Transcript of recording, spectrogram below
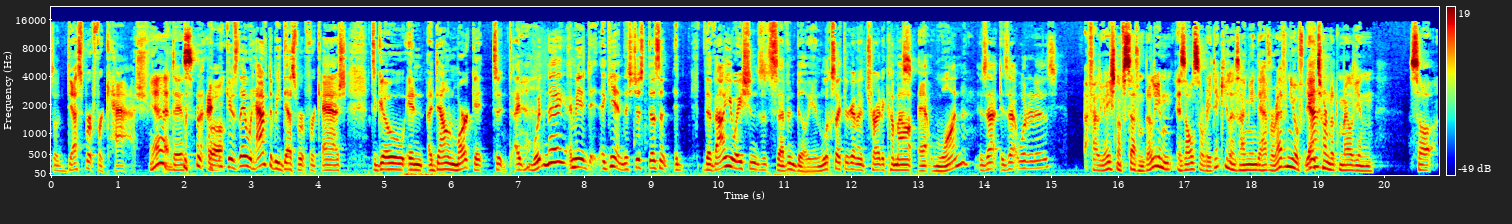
So desperate for cash. Yeah, it is. because they would have to be desperate for cash to go in a down market to I, wouldn't they i mean again this just doesn't it, the valuations at 7 billion looks like they're going to try to come out at 1 is that is that what it is a valuation of 7 billion is also ridiculous. I mean, they have a revenue of Yeah. 800 million. So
